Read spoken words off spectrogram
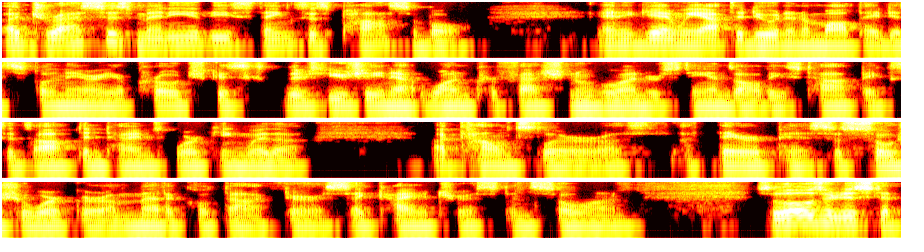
address as many of these things as possible. And again, we have to do it in a multidisciplinary approach because there's usually not one professional who understands all these topics. It's oftentimes working with a, a counselor, a, a therapist, a social worker, a medical doctor, a psychiatrist, and so on. So those are just a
